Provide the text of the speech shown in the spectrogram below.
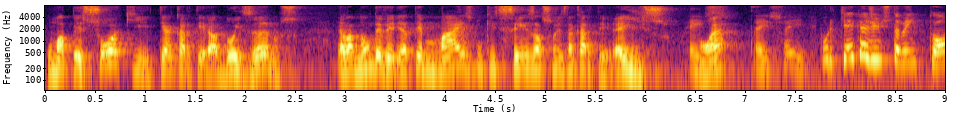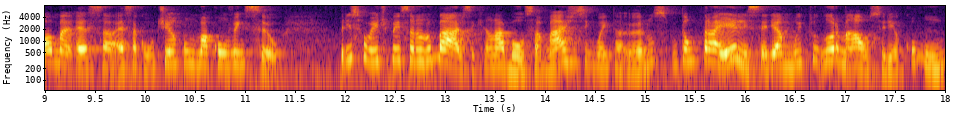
uma pessoa que tem a carteira há dois anos, ela não deveria ter mais do que seis ações na carteira. É isso, é não isso. é? É isso aí. Por que, que a gente também toma essa, essa continha como uma convenção? Principalmente pensando no Barça, que está na bolsa há mais de 50 anos. Então, para ele, seria muito normal, seria comum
